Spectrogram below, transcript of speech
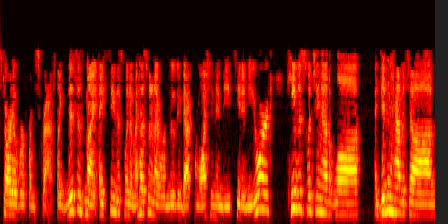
start over from scratch. Like this is my, I see this window. My husband and I were moving back from Washington DC to New York. He was switching out of law. I didn't have a job.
